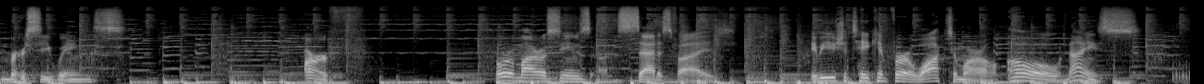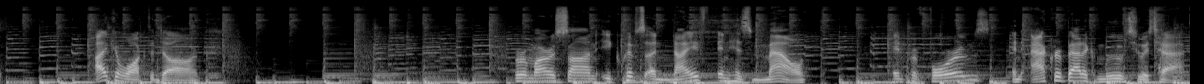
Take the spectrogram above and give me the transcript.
Mercy wings. Arf. Koromaru seems uh, satisfied. Maybe you should take him for a walk tomorrow. Oh, nice. I can walk the dog. Koromaru-san equips a knife in his mouth and performs an acrobatic move to attack.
